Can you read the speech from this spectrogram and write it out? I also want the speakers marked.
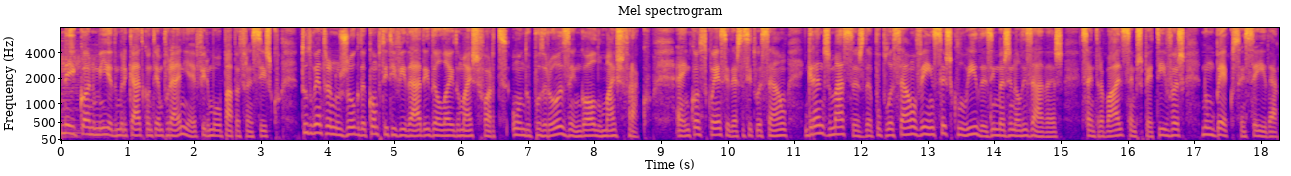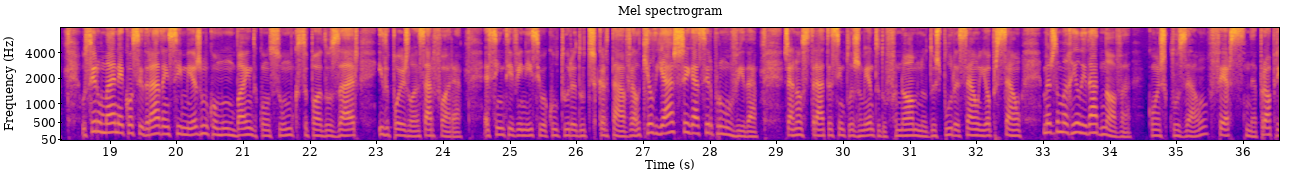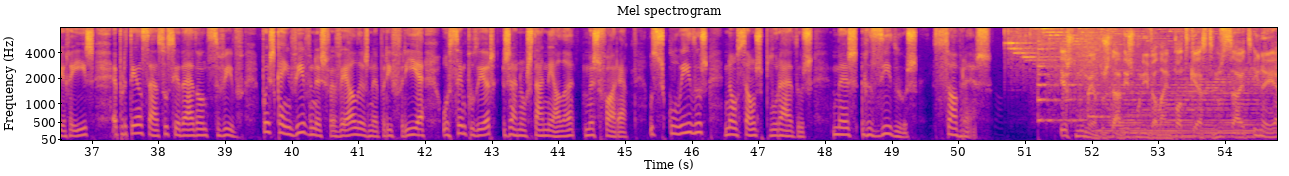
Speaker 1: Na economia de mercado contemporânea, afirmou o Papa Francisco, tudo entra no jogo da competitividade e da lei do mais forte, onde o poderoso engole o mais fraco. Em consequência desta situação, grandes massas da população vêem-se excluídas e marginalizadas, sem trabalho, sem perspectivas, num beco sem saída. O ser humano é considerado em si mesmo como um bem de consumo que se pode usar e depois lançar fora. Assim teve início a cultura do descartável, que aliás chega a ser promovida. Já não se trata simplesmente do fenómeno de exploração e opressão, mas de uma realidade nova. Com a exclusão, fere-se na própria raiz a pertença à sociedade onde se vive, pois quem vive nas favelas, na periferia ou sem poder já não está nela, mas fora. Os excluídos não são explorados, mas resíduos, sobras.
Speaker 2: Este momento está disponível em podcast no site e na app.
